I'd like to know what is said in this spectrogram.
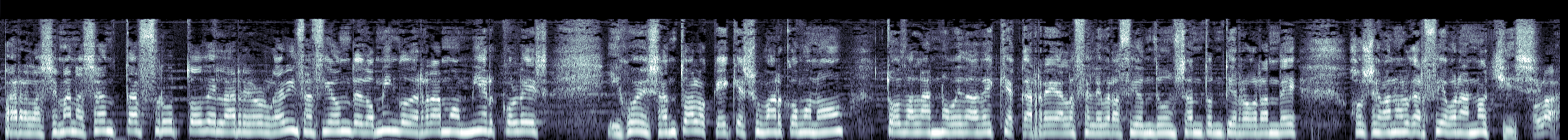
para la Semana Santa, fruto de la reorganización de Domingo de Ramos, miércoles y Jueves Santo, a lo que hay que sumar, como no, todas las novedades que acarrea la celebración de un santo entierro grande. José Manuel García, buenas noches. Hola.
